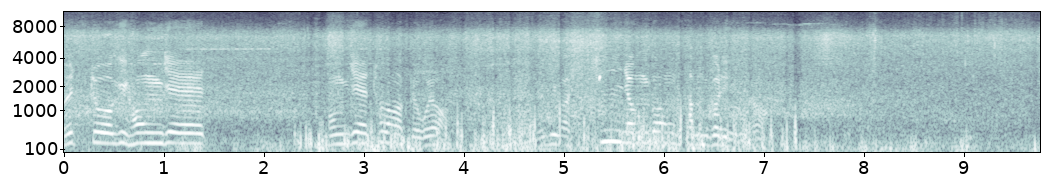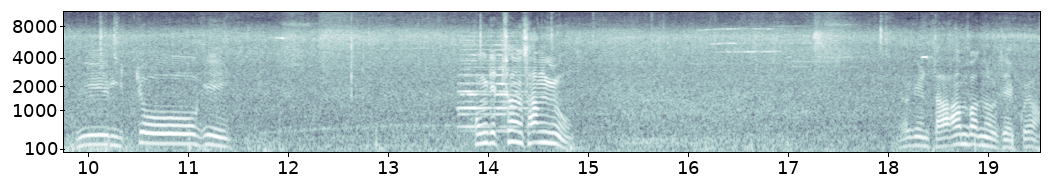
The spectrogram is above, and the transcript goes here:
이쪽이 홍제 홍제 초등학교고요. 여기가 신영동 삼거리고요. 이 밑쪽이 홍제천 상류. 여기는 다 안반으로 되어 있고요.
